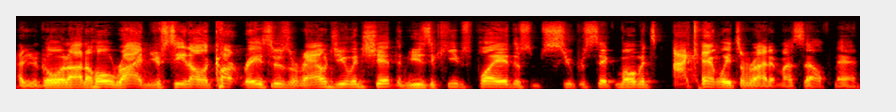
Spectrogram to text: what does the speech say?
and you're going on a whole ride, and you're seeing all the kart racers around you and shit. The music keeps playing. There's some super sick moments. I can't wait to ride it myself, man.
